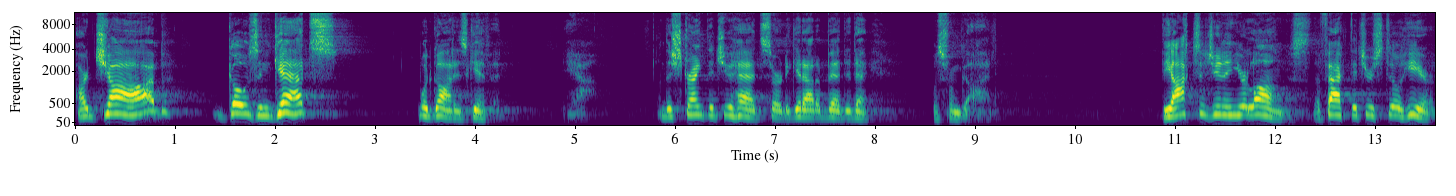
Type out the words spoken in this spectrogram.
Our job goes and gets what God has given. Yeah. The strength that you had, sir, to get out of bed today was from God. The oxygen in your lungs, the fact that you're still here,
